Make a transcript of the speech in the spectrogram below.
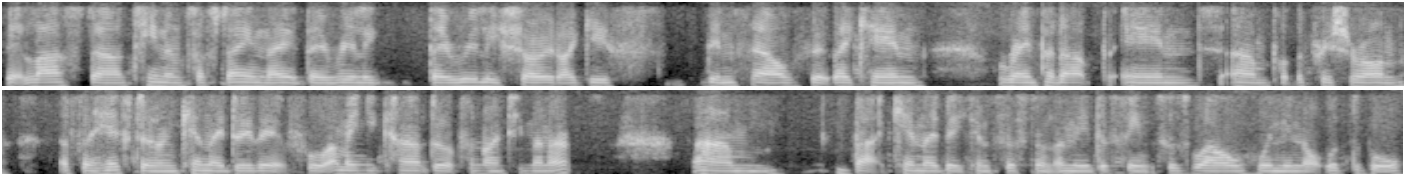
that last uh, 10 and 15, they, they really they really showed, I guess, themselves that they can ramp it up and um, put the pressure on if they have to. And can they do that for? I mean, you can't do it for 90 minutes, um, but can they be consistent in their defence as well when they're not with the ball?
